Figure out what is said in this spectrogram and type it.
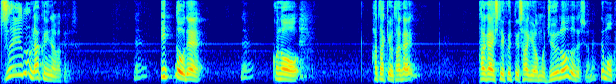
随分楽になるわけです。ね、一頭で、ね、この畑を耕耕していくっていう作業はもう重労働ですよね。でも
